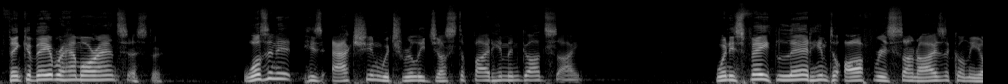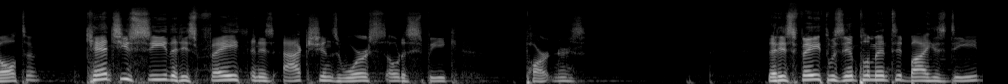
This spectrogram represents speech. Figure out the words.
Think of Abraham, our ancestor. Wasn't it his action which really justified him in God's sight? When his faith led him to offer his son Isaac on the altar, can't you see that his faith and his actions were, so to speak, partners? That his faith was implemented by his deed?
